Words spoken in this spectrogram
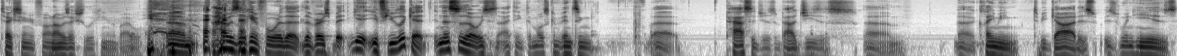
texting your phone. I was actually looking in the Bible. Um, I was looking for the the verse, but if you look at, and this is always, I think, the most convincing uh, passages about Jesus um, uh, claiming to be God is is when he is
